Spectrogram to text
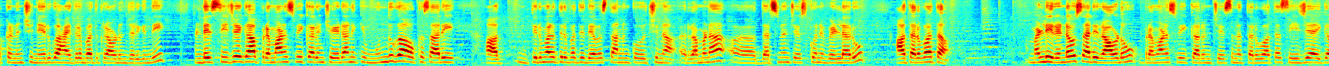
అక్కడి నుంచి నేరుగా హైదరాబాద్కు రావడం జరిగింది. అంటే సీజేగా ప్రమాణ స్వీకారం చేయడానికి ముందుగా ఒకసారి తిరుమల తిరుపతి దేవస్థానంకు వచ్చిన రమణ దర్శనం చేసుకొని వెళ్ళారు. ఆ తర్వాత మళ్ళీ రెండవసారి రావడం ప్రమాణ స్వీకారం చేసిన తరువాత సీజేఐగా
